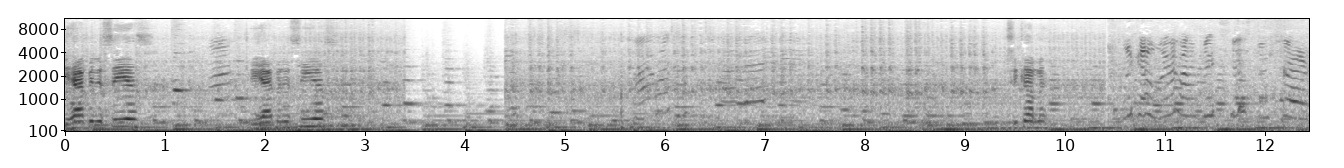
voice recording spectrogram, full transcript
You happy to see us? You happy to see us? She coming? Sister's shirt.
